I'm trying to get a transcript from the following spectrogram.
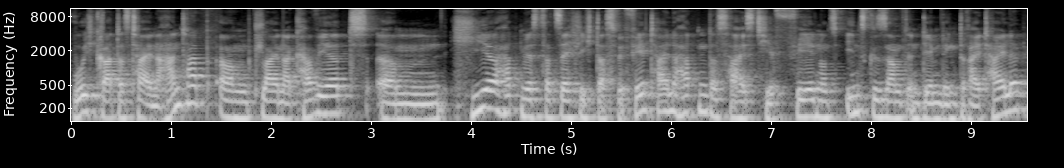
Wo ich gerade das Teil in der Hand habe, ähm, kleiner Caveat, ähm, hier hatten wir es tatsächlich, dass wir Fehlteile hatten. Das heißt, hier fehlen uns insgesamt in dem Ding drei Teile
